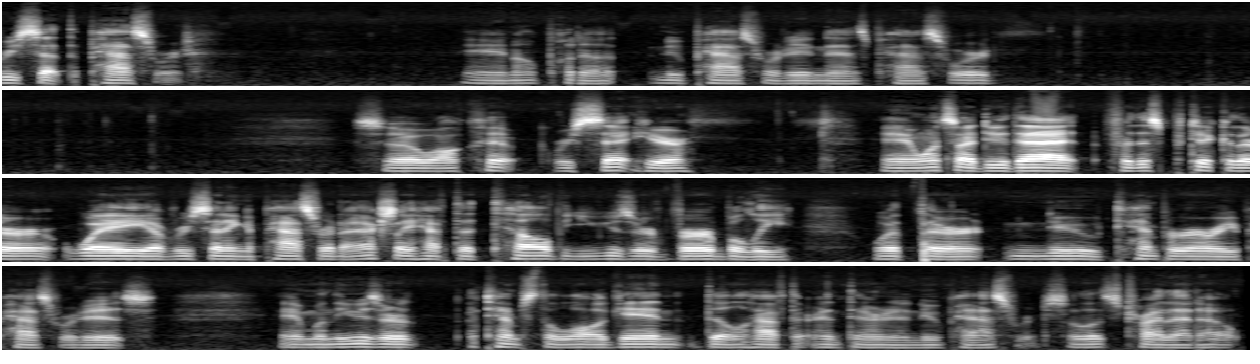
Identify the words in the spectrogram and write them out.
reset the password and I'll put a new password in as password so I'll click reset here. And once I do that, for this particular way of resetting a password, I actually have to tell the user verbally what their new temporary password is. And when the user attempts to log in, they'll have to enter in a new password. So let's try that out.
